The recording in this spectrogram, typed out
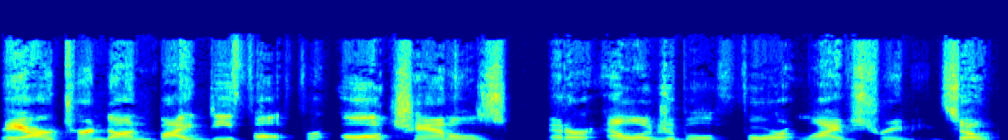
they are turned on by default for all channels that are eligible for live streaming. So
